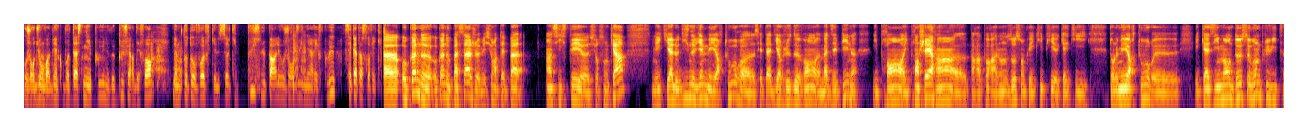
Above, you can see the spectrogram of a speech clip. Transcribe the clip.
Aujourd'hui, on voit bien que Bottas n'y est plus, ne veut plus faire d'efforts. Même Toto Wolf, qui est le seul qui puisse lui parler aujourd'hui, n'y arrive plus. C'est catastrophique. Ocon, Ocon, au passage, messieurs, on va peut-être pas insister sur son cas mais qui a le 19e meilleur tour, euh, c'est-à-dire juste devant euh, Mazepin. Il prend, il cher hein, euh, par rapport à Alonso, son coéquipier, qui, dont le meilleur tour est quasiment deux secondes plus vite.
